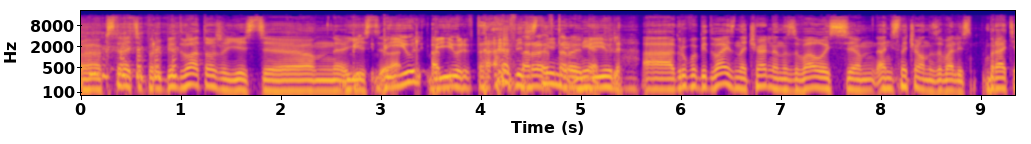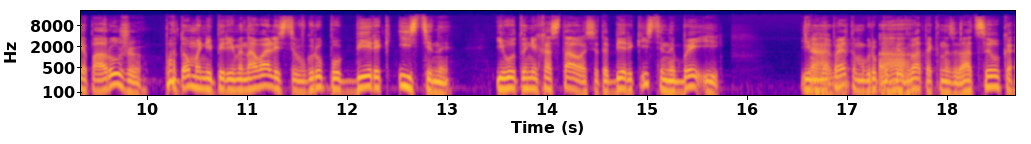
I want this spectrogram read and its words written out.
А, Кстати, про Би-2 тоже есть... э, есть Биюль, а, биюль, второе, биюля. А группа Би-2 изначально называлась... Они сначала назывались «Братья по оружию», потом они переименовались в группу «Берег истины». И вот у них осталось это «Берег истины» БИ. Именно А, поэтому группа а. Би-2 так и называется. Отсылка.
